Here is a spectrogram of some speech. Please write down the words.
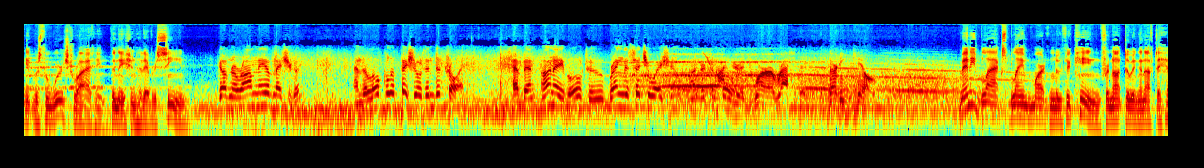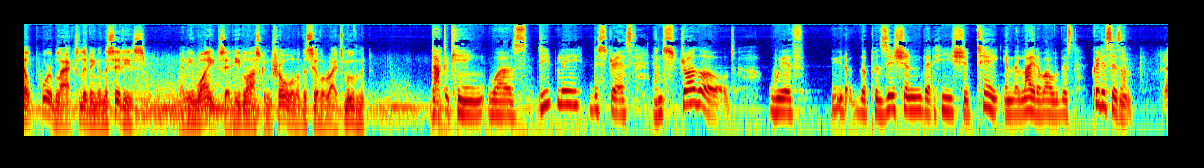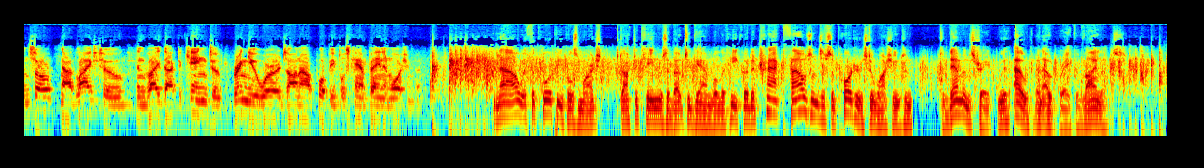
It was the worst rioting the nation had ever seen. Governor Romney of Michigan and the local officials in Detroit have been unable to bring the situation under control. Hundreds were arrested, 30 killed. Many blacks blamed Martin Luther King for not doing enough to help poor blacks living in the cities. Many whites said he'd lost control of the civil rights movement. Dr. King was deeply distressed and struggled with you know, the position that he should take in the light of all of this criticism. And so I'd like to invite Dr. King to bring you words on our Poor People's Campaign in Washington. Now, with the Poor People's March, Dr. King was about to gamble that he could attract thousands of supporters to Washington to demonstrate without an outbreak of violence.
